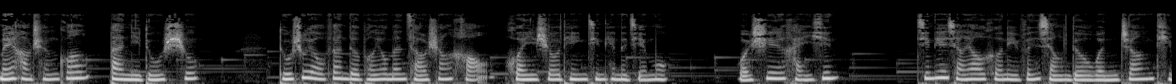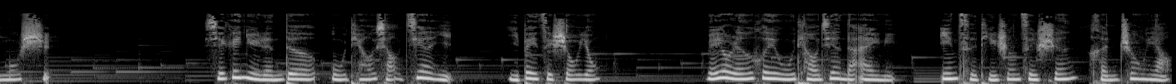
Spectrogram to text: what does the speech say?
美好晨光伴你读书，读书有饭的朋友们早上好，欢迎收听今天的节目，我是海音。今天想要和你分享的文章题目是《写给女人的五条小建议》，一辈子受用。没有人会无条件的爱你，因此提升自身很重要。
